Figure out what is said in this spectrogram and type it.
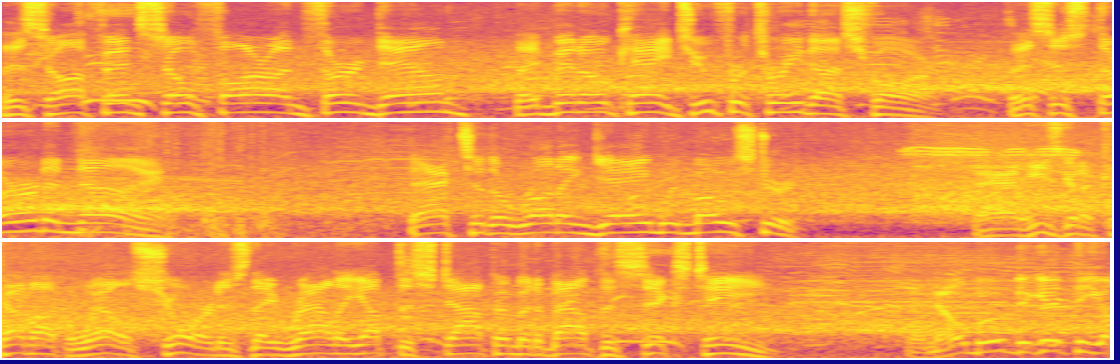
This offense so far on third down, they've been okay. Two for three thus far. This is third and nine. Back to the running game with Mostert. And he's going to come up well short as they rally up to stop him at about the 16. And no move to get the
